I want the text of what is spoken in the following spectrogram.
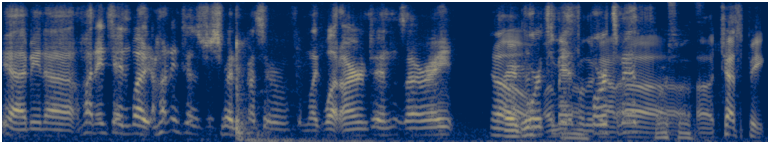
yeah, I mean, uh, Huntington. What Huntington's just right across the river from like what Ironton? Is that right? No, Hey, a little Portsmouth? Portsmouth? uh, Portsmouth. uh, Chesapeake.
